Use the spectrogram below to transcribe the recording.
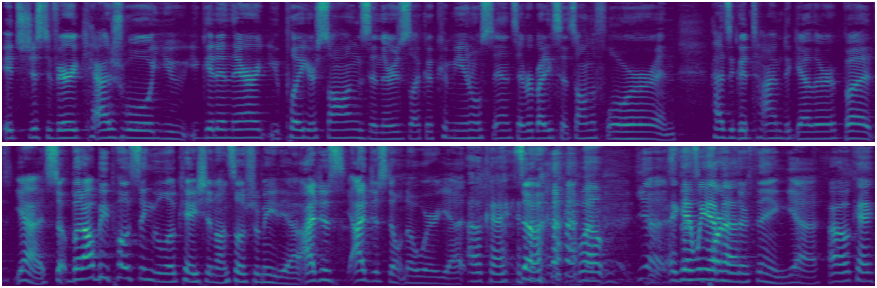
it's just a very casual. You you get in there, you play your songs, and there's like a communal sense. Everybody sits on the floor and has a good time together. But yeah, so but I'll be posting the location on social media. I just I just don't know where yet. Okay. So well, yes, again, we part have of a- their thing. Yeah. Oh, okay.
